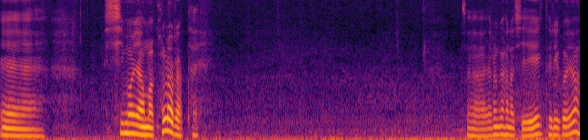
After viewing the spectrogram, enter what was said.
예, 시모야마 콜로라타 자, 이런 거 하나씩 드리고요.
